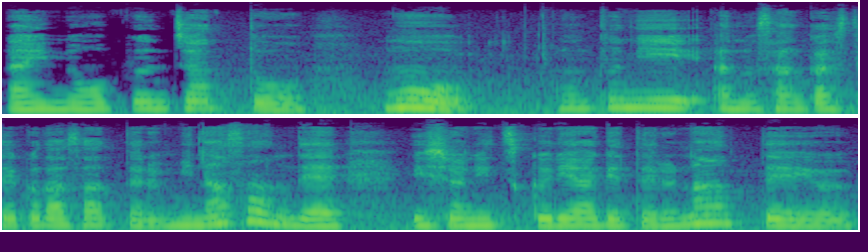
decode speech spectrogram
LINE のオープンチャットも本当にあの参加してくださってる皆さんで一緒に作り上げてるなっていう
